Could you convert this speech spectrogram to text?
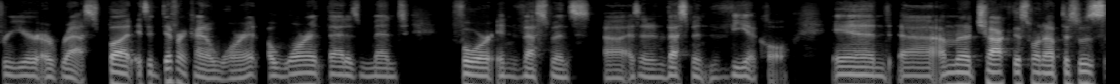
for your arrest. But it's a different kind of warrant, a warrant that is meant for investments uh, as an investment vehicle. And uh, I'm going to chalk this one up. This was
